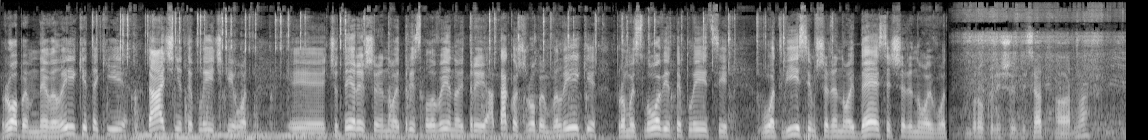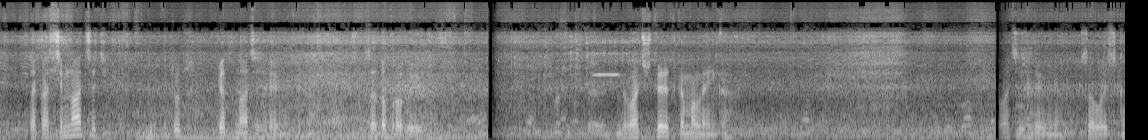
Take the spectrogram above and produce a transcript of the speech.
Робимо невеликі такі дачні теплички. От 4 шириною, 3,5, 3, а також робимо великі промислові теплиці. От 8 шириною, 10 шириною. От. Брокколі 60, гарна. Така 17. І тут 15 гривень така. Це допродають. 24 така маленька. 20 гривень Савойська.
